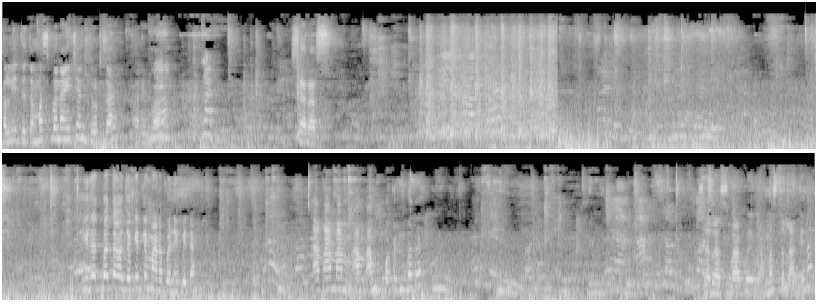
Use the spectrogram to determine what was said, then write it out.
ભલી તે તો મસ્ત બનાવી છે ને જોરદાર. અરે વાહ. સરસ. વિરાટ જો કેટલી માળા બની બેટા? આમ આમ આમ આમ આમ પકડીને બધા? સરસ, વાહ ભાઈ, વાહ. મસ્ત લાગે, હા?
